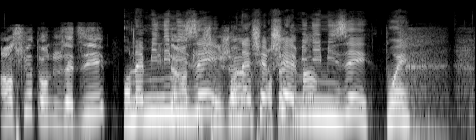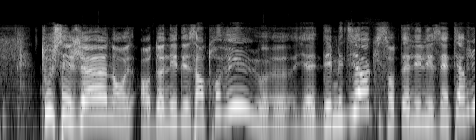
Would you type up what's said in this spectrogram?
ensuite, on nous a dit... On a minimisé, on a cherché à minimiser, oui tous ces jeunes ont, donné des entrevues. Euh, il y a des médias qui sont allés les interviewer.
